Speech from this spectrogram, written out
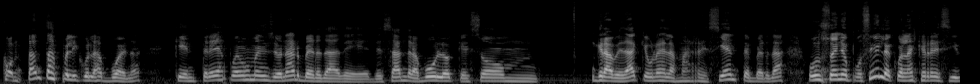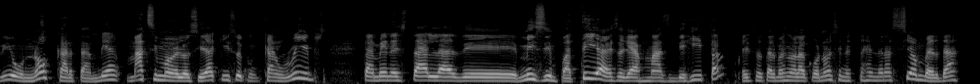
Con tantas películas buenas, que entre ellas podemos mencionar, ¿verdad? De, Sandra Bullock, que son Gravedad, que es una de las más recientes, ¿verdad? Un sueño posible, con la que recibió un Oscar también. Máxima velocidad que hizo con Can Reeves. También está la de Mi Simpatía, esa ya es más viejita. Eso tal vez no la conocen esta generación, ¿verdad?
